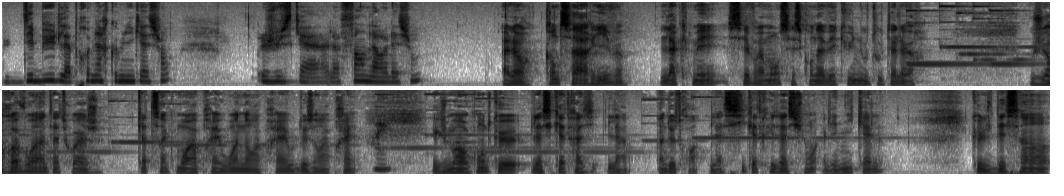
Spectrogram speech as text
début de la première communication jusqu'à la fin de la relation? Alors, quand ça arrive, l'acmé, c'est vraiment c'est ce qu'on a vécu nous tout à l'heure. Je revois un tatouage 4-5 mois après, ou un an après, ou deux ans après, et que je me rends compte que la cicatrisation, la 1, 2, 3, la cicatrisation, elle est nickel que le dessin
